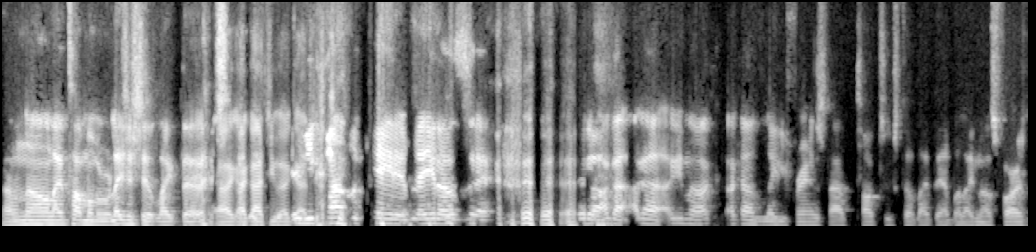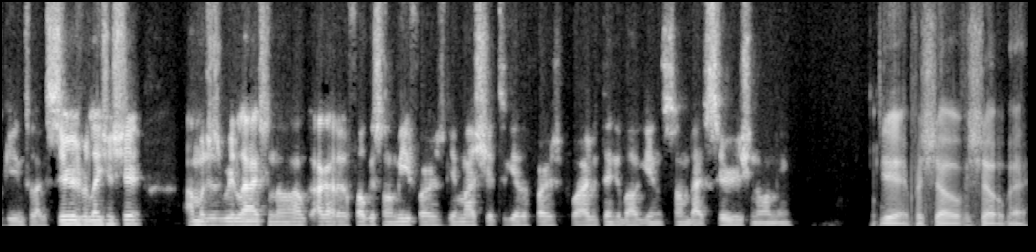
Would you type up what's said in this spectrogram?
I don't know. I don't like talking about a relationship like that. Yeah, I, I, got you. I got you. complicated, man. You know what I'm saying? you know, I got, I got, you know, I, I, got lady friends that I talk to, stuff like that. But like, you know, as far as getting to like a serious relationship, I'm gonna just relax. You know, I, I, gotta focus on me first, get my shit together first before I even think about getting something back serious. You know what I mean? Yeah, for sure, for sure, man.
